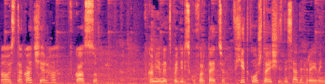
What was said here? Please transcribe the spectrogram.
А ось така черга в касу в Кам'янець-Подільську фортецю. Вхід коштує 60 гривень.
